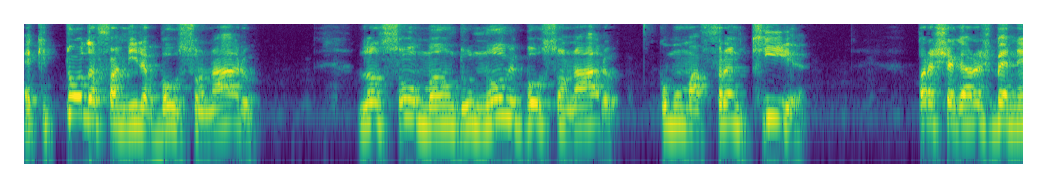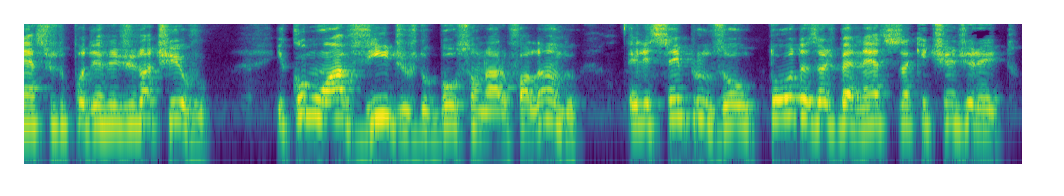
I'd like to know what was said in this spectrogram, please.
é que toda a família Bolsonaro lançou mão do nome Bolsonaro como uma franquia para chegar aos benesses do poder legislativo. E como há vídeos do Bolsonaro falando, ele sempre usou todas as benesses a que tinha direito.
